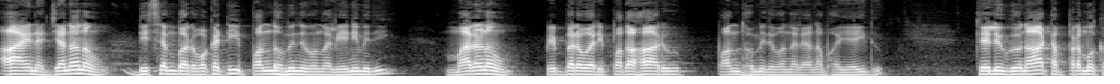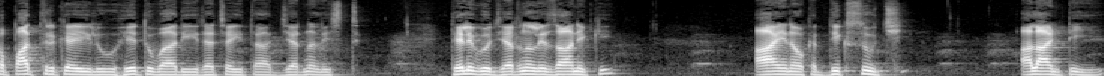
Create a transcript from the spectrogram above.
ఆయన జననం డిసెంబర్ ఒకటి పంతొమ్మిది వందల ఎనిమిది మరణం ఫిబ్రవరి పదహారు పంతొమ్మిది వందల ఎనభై ఐదు. తెలుగునాట ప్రముఖ పాత్రికేయులు హేతువారి రచయిత జర్నలిస్ట్. తెలుగు జర్నలిజానికి ఆయన ఒక దిక్సూచి. అలాంటి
